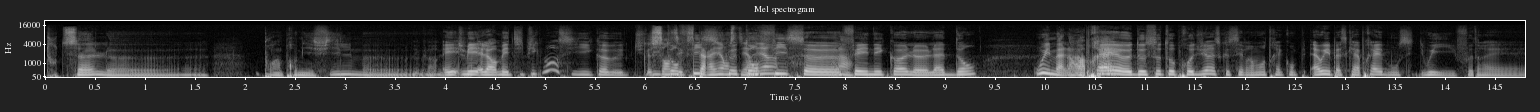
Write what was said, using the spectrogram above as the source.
toute seule euh, pour un premier film. Et, vois. mais alors, mais typiquement, si comme tu Que dis sans ton expérience fils, que ton rien. fils Voilà. fait une école là-dedans. Oui, mais alors après, après, euh, de s'autoproduire, est-ce que c'est vraiment très compliqué Ah oui, parce qu'après, bon, oui, il faudrait.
